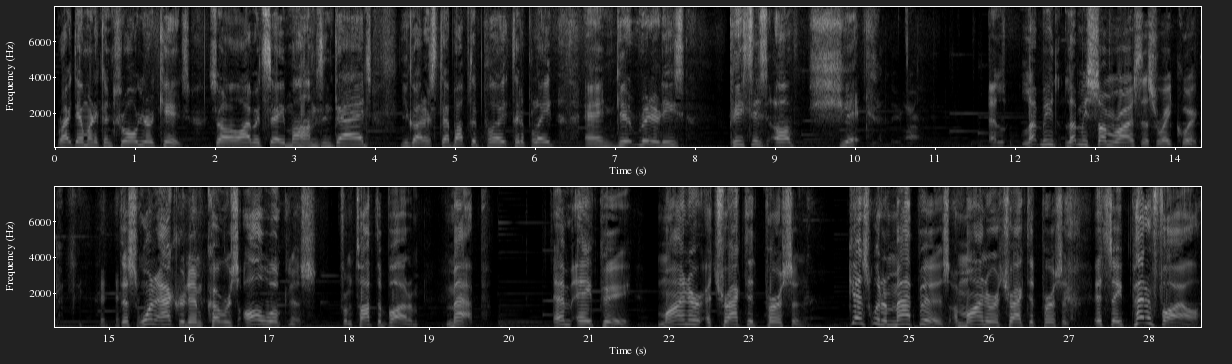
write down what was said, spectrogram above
right? They want to control your kids. So I would say, moms and dads, you got to step up to plate to the plate and get rid of these pieces of shit. And let me let me summarize this right quick. this one acronym covers all wokeness from top to bottom. MAP, M-A-P, minor attracted person. Guess what a MAP is? A minor attracted person. It's a pedophile.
